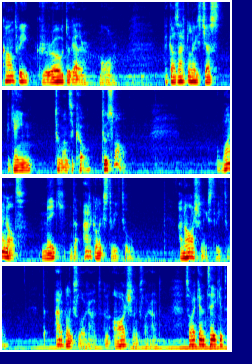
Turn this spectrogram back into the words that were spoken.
can't we grow together more? Because ArcoLinux just became two months ago too small. Why not make the ArcoLinux tweak tool an ArchLinux tweak tool, the ArcoLinux logout, an ArchLinux logout, so I can take it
